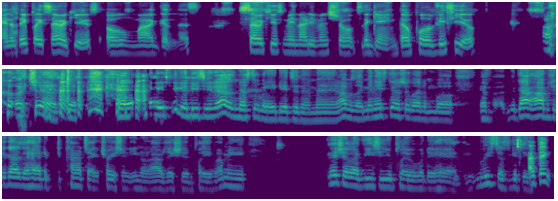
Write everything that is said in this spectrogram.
And if they play Syracuse, oh my goodness. Syracuse may not even show up to the game. They'll pull a VCU. Oh, chill, chill. hey, hey, speaking of VCU, that was messed up what they did to them, man. I was like, man, they still should let them. Well, if the guy, obviously, the guys that had the, the contact tracing, you know, obviously they shouldn't play. But I mean, they should let VCU play with what they had. At least just get the. I think.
